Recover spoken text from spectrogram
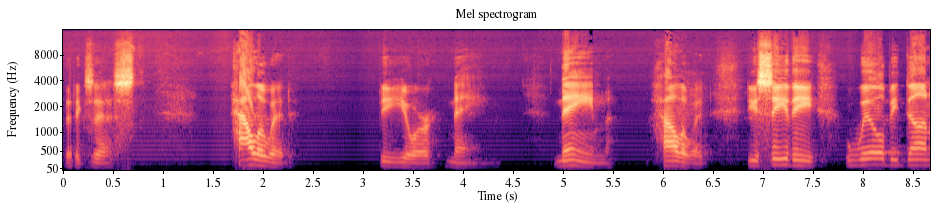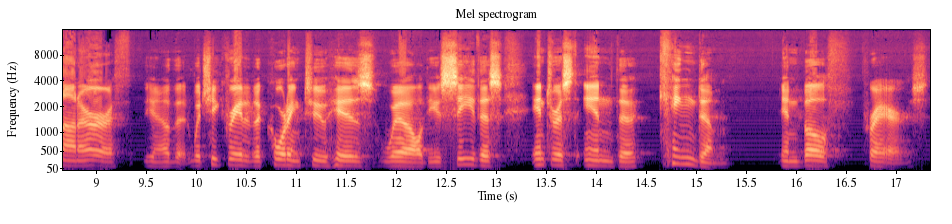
that exist? Hallowed be your name. Name, hallowed. Do you see the will be done on earth, you know, that, which he created according to his will? Do you see this interest in the kingdom in both prayers?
